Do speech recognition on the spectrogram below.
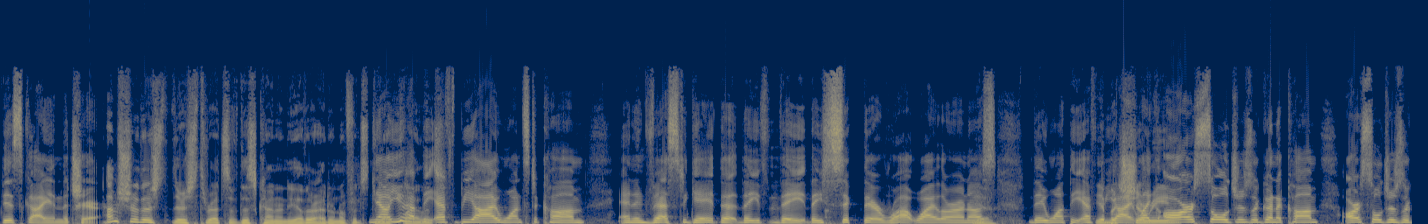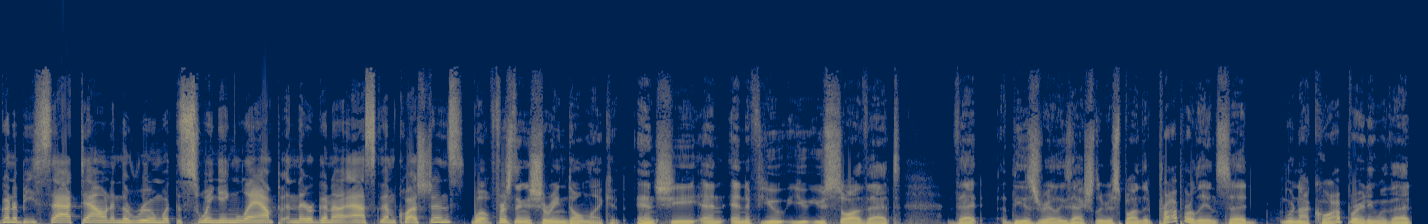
this guy in the chair? I'm sure there's there's threats of this kind or the other. I don't know if it's Now you have violence. the FBI wants to come and investigate that they they they sick their Rottweiler on us. Yeah. They want the FBI but like our soldiers are going to come. Our soldiers are going to be sat down in the room with the swinging lamp and they're going to ask them questions. Well, first thing is Shireen don't like it, and she and and if you you you saw that that the Israelis actually responded properly and said we're not cooperating with that,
